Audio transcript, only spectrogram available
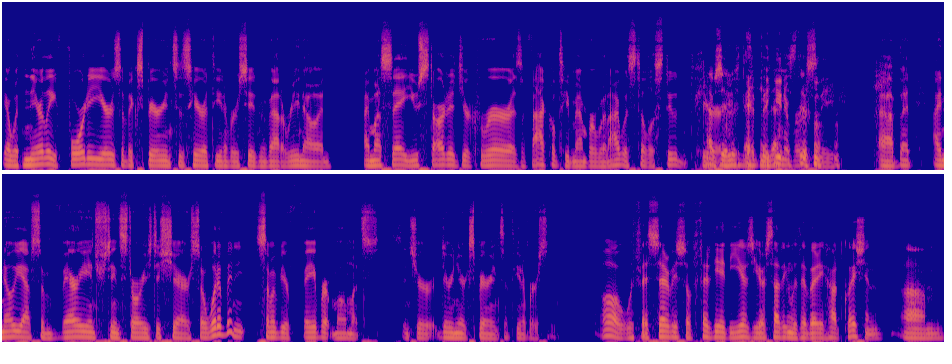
you know, with nearly 40 years of experiences here at the University of Nevada, Reno, and I must say, you started your career as a faculty member when I was still a student here Absolutely. at the university. Uh, but I know you have some very interesting stories to share. So, what have been some of your favorite moments since your during your experience at the university? Oh, with a service of 38 years, you're starting with a very hard question. Um,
